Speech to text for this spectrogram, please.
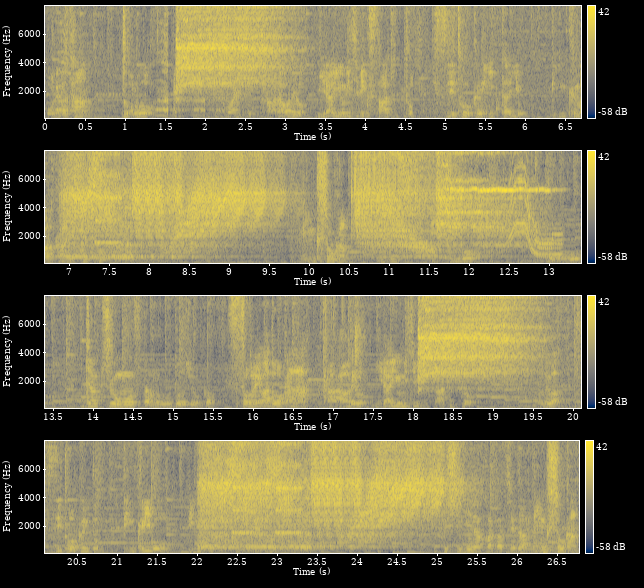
ク俺のターンドロー。マリと現れろ未来を導くサーキット羊トークン1体をリンクマー。カーにセットリンク召喚リンクビックリボーお弱小モンスターのご登場かそれはどうかな現れろ未来を導くサーキットこれは羊トー。クンとリンクリボーリンクマー。カー。不思議な形だね。リンク召喚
